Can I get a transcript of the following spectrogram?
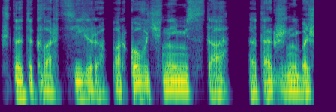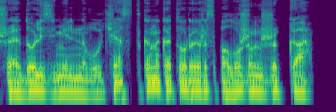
что эта квартира, парковочные места, а также небольшая доля земельного участка, на которой расположен ЖК,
